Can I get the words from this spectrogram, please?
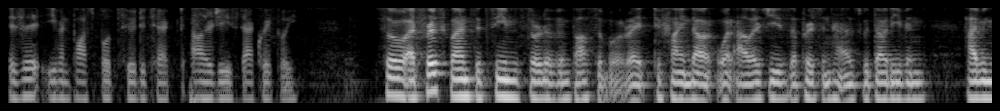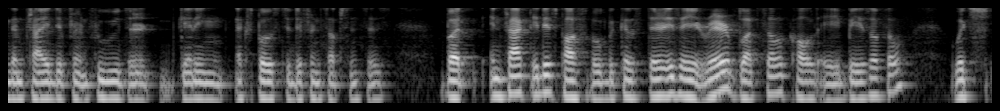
is it even possible to detect allergies that quickly? So, at first glance, it seems sort of impossible, right? To find out what allergies a person has without even having them try different foods or getting exposed to different substances. But in fact, it is possible because there is a rare blood cell called a basophil, which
